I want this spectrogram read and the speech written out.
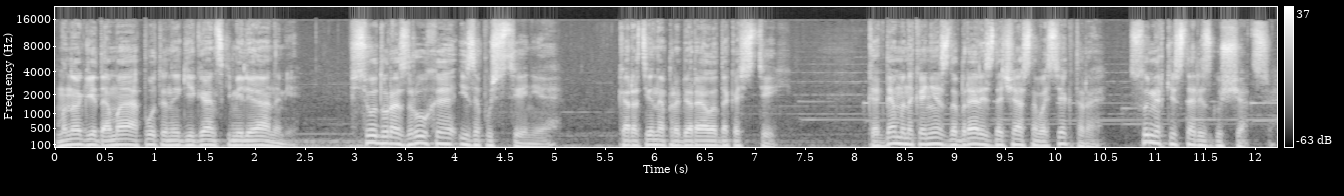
Многие дома опутаны гигантскими лианами. Всюду разруха и запустение. Картина пробирала до костей. Когда мы наконец добрались до частного сектора, сумерки стали сгущаться.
